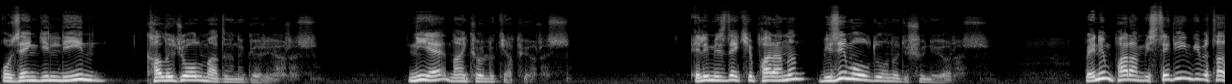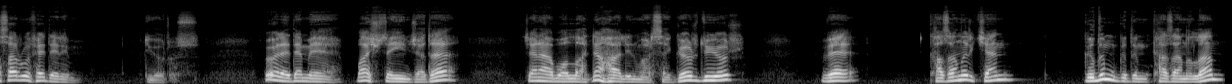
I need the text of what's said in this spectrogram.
o zenginliğin kalıcı olmadığını görüyoruz. Niye? Nankörlük yapıyoruz. Elimizdeki paranın bizim olduğunu düşünüyoruz. Benim param istediğim gibi tasarruf ederim diyoruz. Böyle demeye başlayınca da Cenab-ı Allah ne halin varsa gör diyor ve kazanırken gıdım gıdım kazanılan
